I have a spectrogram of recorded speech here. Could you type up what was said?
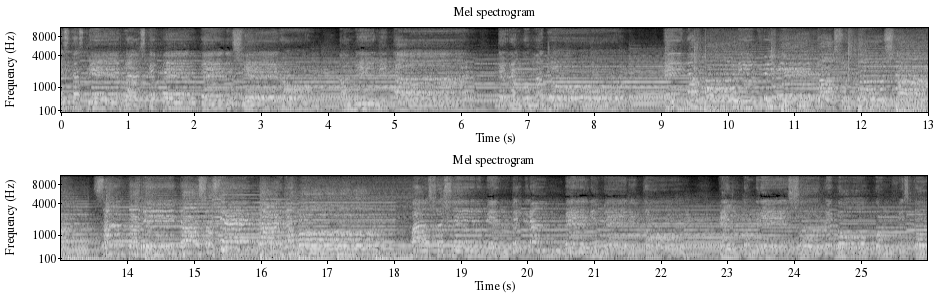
estas tierras que pertenecieron a un militar de rango mayor. En amor infinito a su esposa, Santa Rita, su hacienda y amor, pasó a ser bien del gran benemérito que el Congreso luego confiscó.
